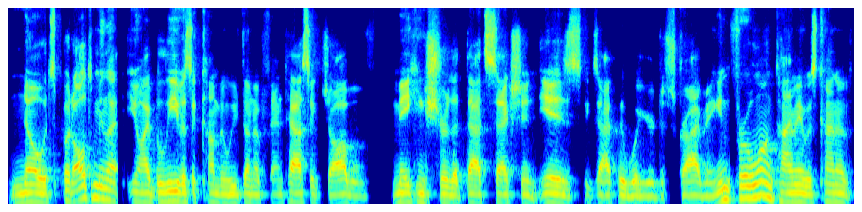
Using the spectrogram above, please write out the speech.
notes, but ultimately, you know, I believe as a company, we've done a fantastic job of making sure that that section is exactly what you're describing. And for a long time, it was kind of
